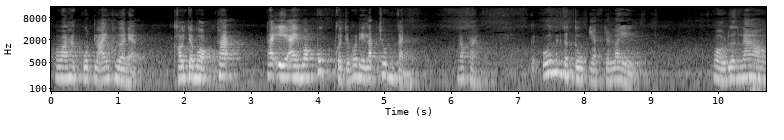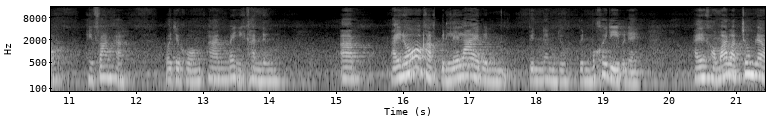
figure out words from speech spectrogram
เพราะว่าถ้ากดหลายเธอเนี่ย เขาจะบอกถ้าถ้า AI บล็อกปุ๊บก็จะไม่ได้รับชมกันเนาะค่ะโอ้ยมันกระตุกอยากจะไล่เว่าเรื่องเล่าให้ฟังค่ะ ว่าจะของพันไว้อีกคันหนึ่งอ่าไผเนาะค่ะ เป็นไล่ๆเป็นเป็นนั่นอยู่เป็นบ่ค่อยดีปานใดให้เขามารับชมแล้ว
